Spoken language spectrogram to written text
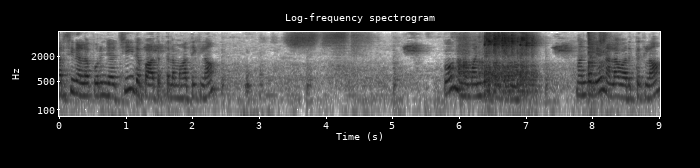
அரிசி நல்லா பொரிஞ்சாச்சு இதை பாத்திரத்தில் மாற்றிக்கலாம் இப்போ நம்ம மஞ்சள் போட்டுக்கலாம். மஞ்சளையும் நல்லா வறுத்துக்கலாம்.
